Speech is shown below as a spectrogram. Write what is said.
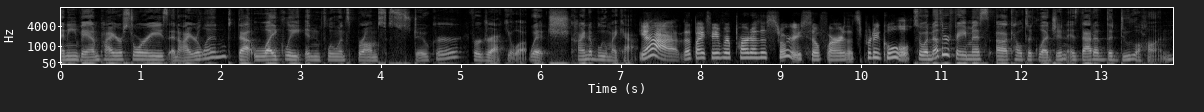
many vampire stories in Ireland that likely influenced Bram Stoker for Dracula, which kind of blew my cap. Yeah, that's my favorite part of the story so far. That's pretty cool. So another famous uh, Celtic legend is that of the Dullahan,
